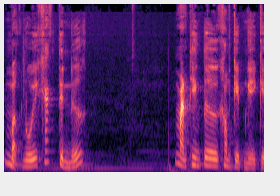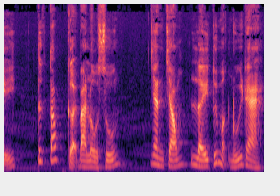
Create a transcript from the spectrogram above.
mật núi khắc tình nước. Mạnh Thiên Tư không kịp nghĩ kỹ, tức tốc cởi ba lô xuống, nhanh chóng lấy túi mật núi ra.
